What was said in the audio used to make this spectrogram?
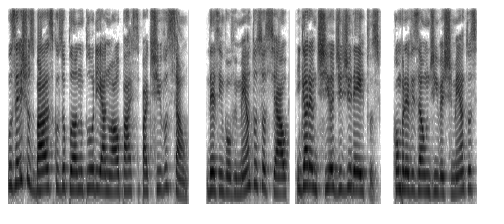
Os eixos básicos do Plano Plurianual Participativo são desenvolvimento social e garantia de direitos, com previsão de investimentos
